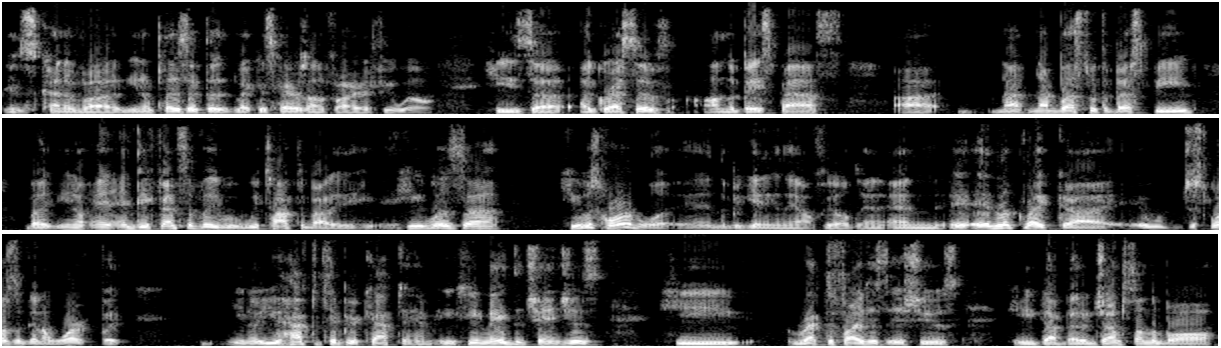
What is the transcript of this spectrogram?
is kind of uh, you know plays like the like his hair's on fire, if you will. He's uh, aggressive on the base pass, uh, not not blessed with the best speed, but you know, and, and defensively, we, we talked about it. He, he was uh, he was horrible in the beginning in the outfield, and and it, it looked like uh, it just wasn't going to work. But you know, you have to tip your cap to him. He he made the changes. He rectified his issues. He got better jumps on the ball.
